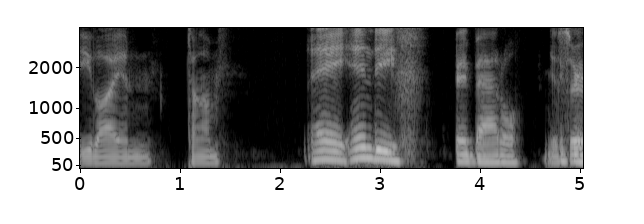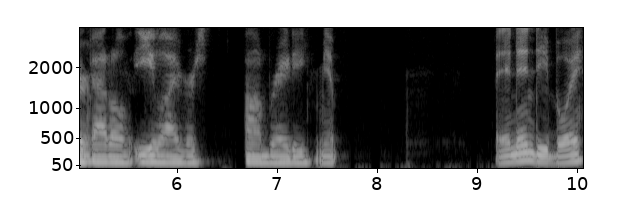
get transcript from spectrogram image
Eli and Tom. Hey, Indy. Great battle. Yes, The sir. Great battle Eli versus Tom Brady Yep. In Indy, boy.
